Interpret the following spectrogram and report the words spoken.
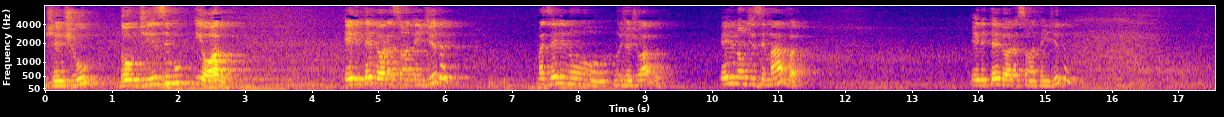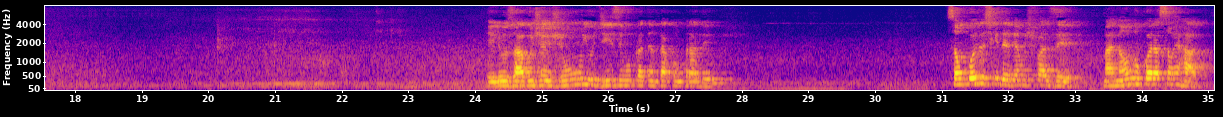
jeju, dou dízimo e oro. Ele teve a oração atendida, mas ele não, não jejuava? Ele não dizimava? Ele teve a oração atendida? Ele usava o jejum e o dízimo para tentar comprar Deus. São coisas que devemos fazer, mas não no coração errado.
